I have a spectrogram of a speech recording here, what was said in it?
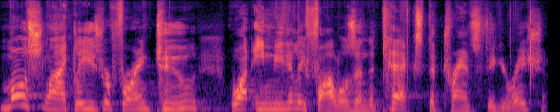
most likely he's referring to what immediately follows in the text, the transfiguration.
